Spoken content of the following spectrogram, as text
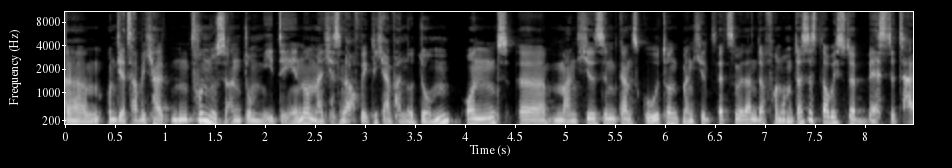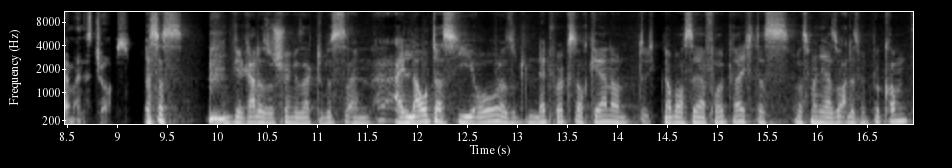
Ähm, und jetzt habe ich halt einen Fundus an dummen Ideen und manche sind auch wirklich einfach nur dumm und äh, manche sind ganz gut und manche setzen wir dann davon um. Das ist, glaube ich, so der beste Teil meines Jobs. Das ist ja gerade so schön gesagt, du bist ein, ein lauter CEO, also du networkst auch gerne und ich glaube auch sehr erfolgreich, das, was man ja so alles mitbekommt.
